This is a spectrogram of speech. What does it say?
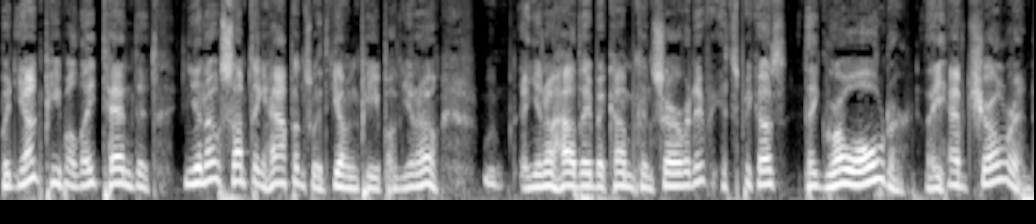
But young people, they tend to, you know, something happens with young people. You know, you know how they become conservative. It's because they grow older, they have children,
